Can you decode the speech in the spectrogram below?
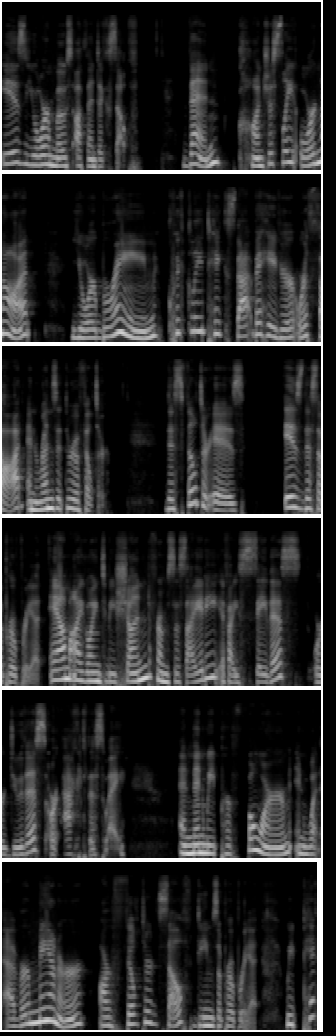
is your most authentic self. Then, consciously or not, your brain quickly takes that behavior or thought and runs it through a filter. This filter is Is this appropriate? Am I going to be shunned from society if I say this or do this or act this way? And then we perform in whatever manner our filtered self deems appropriate. We pick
